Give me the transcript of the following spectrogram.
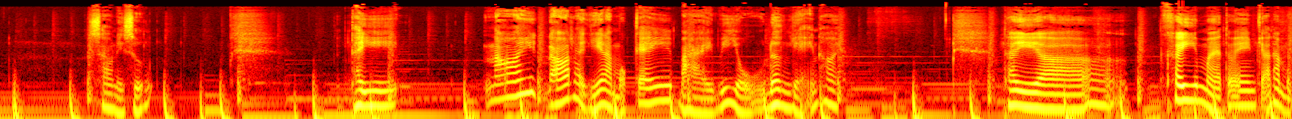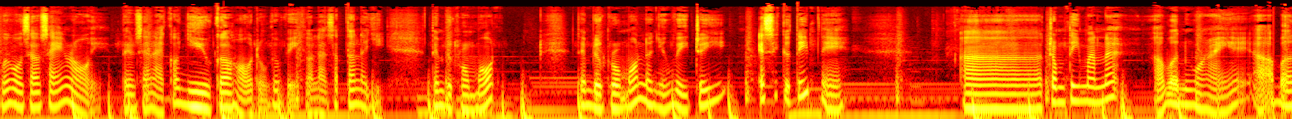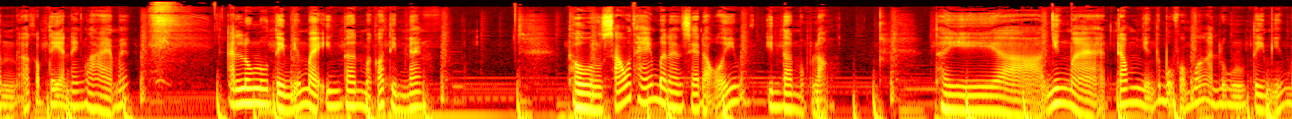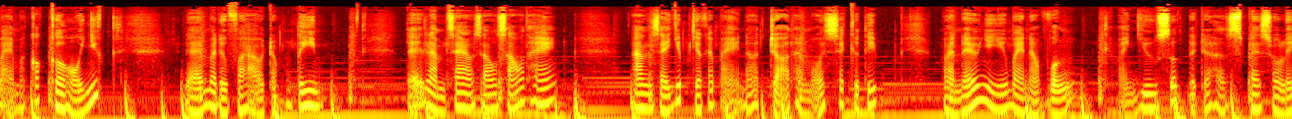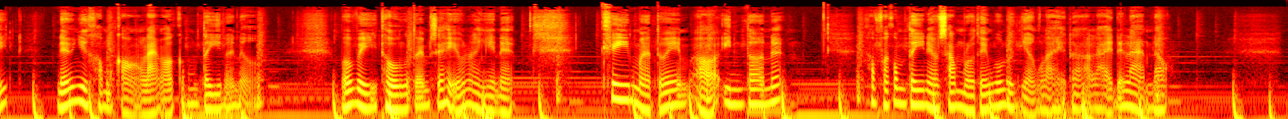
sau này sướng. Thì nói đó là chỉ là một cái bài ví dụ đơn giản thôi. Thì uh, khi mà tụi em trở thành một cái ngôi sao sáng rồi tụi em sẽ lại có nhiều cơ hội trong cái việc gọi là sắp tới là gì? Tụi em được promote. Tụi em được promote lên những vị trí executive nè à, trong team anh á ở bên ngoài ấy, ở bên ở công ty anh đang làm á anh luôn luôn tìm những bạn intern mà có tiềm năng. Thường 6 tháng bên anh sẽ đổi intern một lần. Thì uh, nhưng mà trong những cái buổi phỏng vấn anh luôn luôn tìm những bạn mà có cơ hội nhất để mà được vào trong team. Để làm sao sau 6 tháng anh sẽ giúp cho các bạn nó trở thành một executive. Và nếu như những bạn nào vững các bạn dư sức để trở thành specialist nếu như không còn làm ở công ty nữa nữa. Bởi vì thường tụi em sẽ hiểu là như nè khi mà tụi em ở intern á không phải công ty nào xong rồi tụi em cũng được nhận lại lại để làm đâu.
